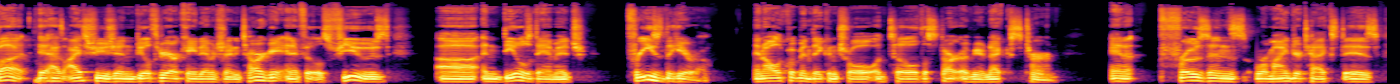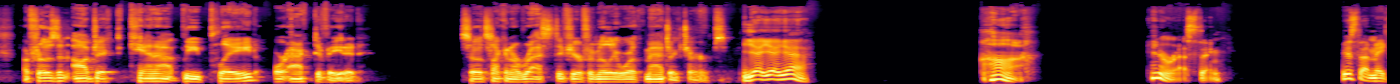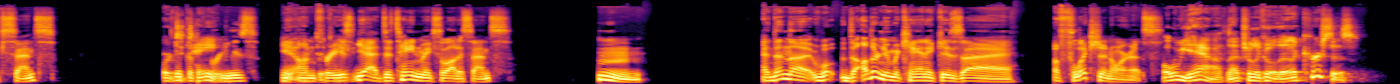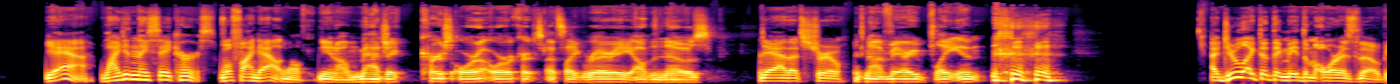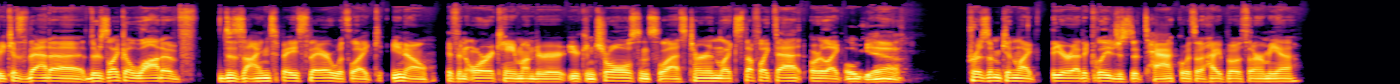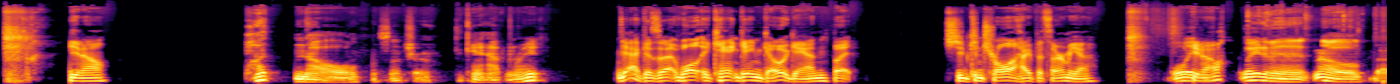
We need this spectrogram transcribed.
but it has ice fusion, deal three arcane damage to any target, and if it was fused uh, and deals damage, freeze the hero and all equipment they control until the start of your next turn. And Frozen's reminder text is a frozen object cannot be played or activated. So it's like an arrest if you're familiar with magic terms. Yeah, yeah, yeah. Huh. Interesting. I guess that makes sense. Or Get the detain. freeze. Yeah, Yeah, unfreeze. detain. Yeah, detain makes a lot of sense. Hmm. And then the what, the other new mechanic is uh affliction auras. Oh yeah, that's really cool. They're like curses. Yeah. Why didn't they say curse? We'll find out. Well, you know, magic curse aura, aura curse. That's like very on the nose, Yeah, that's true. It's not very blatant. I do like that they made them auras though, because that uh there's like a lot of design space there with like, you know, if an aura came under your control since the last turn, like stuff like that. Or like Oh yeah. Prism can like theoretically just attack with a hypothermia. you know? What? No, that's not true. It can't happen, right? Yeah, because uh, well, it can't gain go again, but she'd control a hypothermia. Wait, You know? Wait a minute. No.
